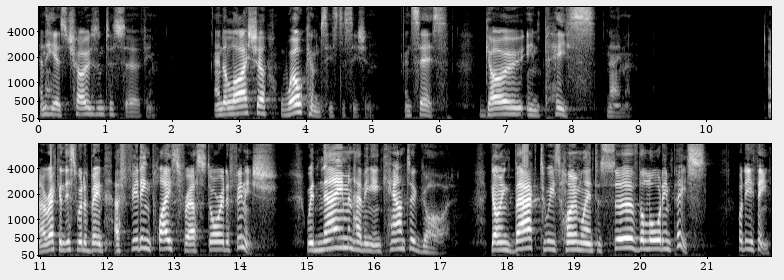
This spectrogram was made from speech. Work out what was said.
and he has chosen to serve him. And Elisha welcomes his decision and says, Go in peace, Naaman. And I reckon this would have been a fitting place for our story to finish, with Naaman having encountered God, going back to his homeland to serve the Lord in peace. What do you think?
